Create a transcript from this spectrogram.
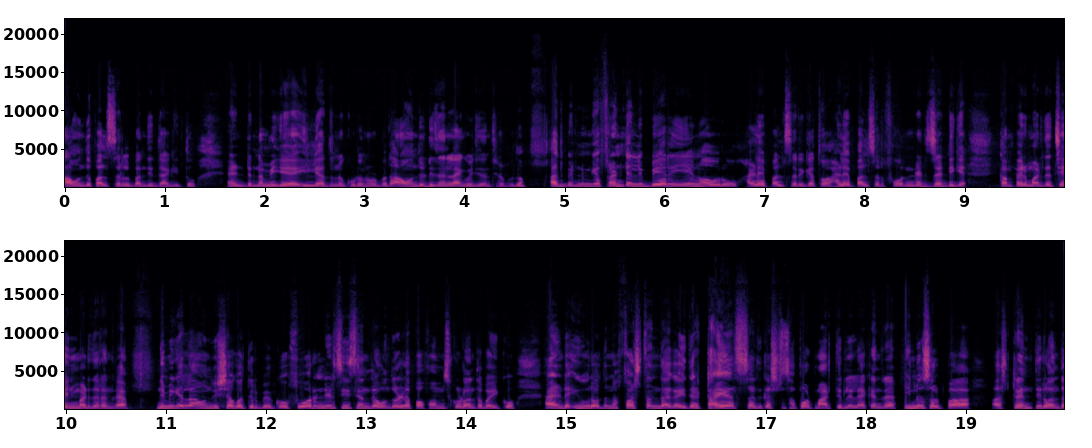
ಆ ಒಂದು ಪಲ್ಸರಲ್ಲಿ ಬಂದಿದ್ದಾಗಿತ್ತು. ಆ್ಯಂಡ್ ನಮಗೆ ಇಲ್ಲಿ ಅದನ್ನು ಕೂಡ ನೋಡ್ಬೋದು. ಆ ಒಂದು ಡಿಸೈನ್ ಲ್ಯಾಂಗ್ವೇಜ್ ಅಂತ ಹೇಳ್ಬೋದು. ಅದು ಬಿಟ್ಟು ನಿಮಗೆ ಫ್ರಂಟಲ್ಲಿ ಬೇರೆ ಏನು ಅವರು ಹಳೆ ಪಲ್ಸರ್ಗೆ ಅಥವಾ ಹಳೆ ಪಲ್ಸರ್ ಫೋರ್ ಹಂಡ್ರೆಡ್ ಝಡ್ಗೆ ಕಂಪೇರ್ ಮಾಡಿದ್ರೆ ಚೇಂಜ್ ಮಾಡಿದ್ದಾರೆ ಅಂದರೆ, ನಿಮಗೆಲ್ಲ ಒಂದು ವಿಷಯ ಗೊತ್ತಿರಬೇಕು. ಫೋರ್ ಹಂಡ್ರೆಡ್ ಸಿ ಸಿ ಅಂದರೆ ಒಂದು ಒಳ್ಳೆ ಪರ್ಫಾರ್ಮೆನ್ಸ್ ಕೊಡುವಂಥ ಬೈಕು ಆ್ಯಂಡ್ ಇವರು ಅದನ್ನು ಫಸ್ಟ್ ತಂದಾಗ ಇದರ ಟೈರ್ಸ್ ಅದಕ್ಕಷ್ಟು ಸಪೋರ್ಟ್ ಮಾಡ್ತಿರ್ಲಿಲ್ಲ. ಯಾಕಂದರೆ ಇನ್ನೂ ಸ್ವಲ್ಪ ಸ್ಟ್ರೆಂತ್ ಇರುವಂಥ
